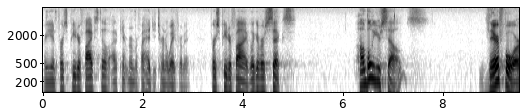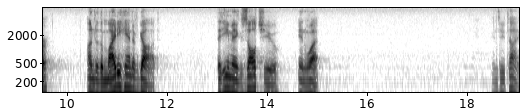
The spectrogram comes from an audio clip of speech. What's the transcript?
Are you in 1 Peter 5 still? I can't remember if I had you turn away from it. 1 Peter 5, look at verse 6. Humble yourselves, therefore, under the mighty hand of God, that he may exalt you in what? In due time.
